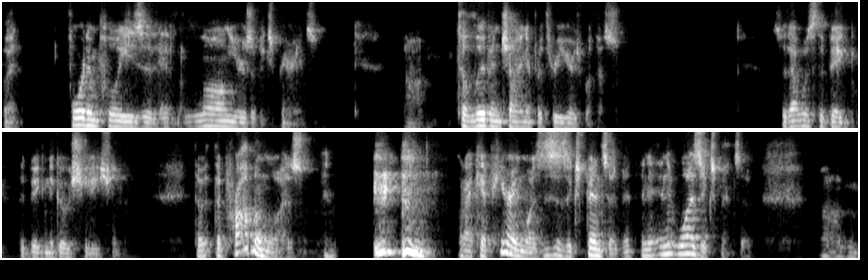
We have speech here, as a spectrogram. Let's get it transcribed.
but Ford employees that had long years of experience um, to live in China for three years with us. So that was the big, the big negotiation. The, the problem was, what I kept hearing was, this is expensive, and, and it was expensive. Um,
